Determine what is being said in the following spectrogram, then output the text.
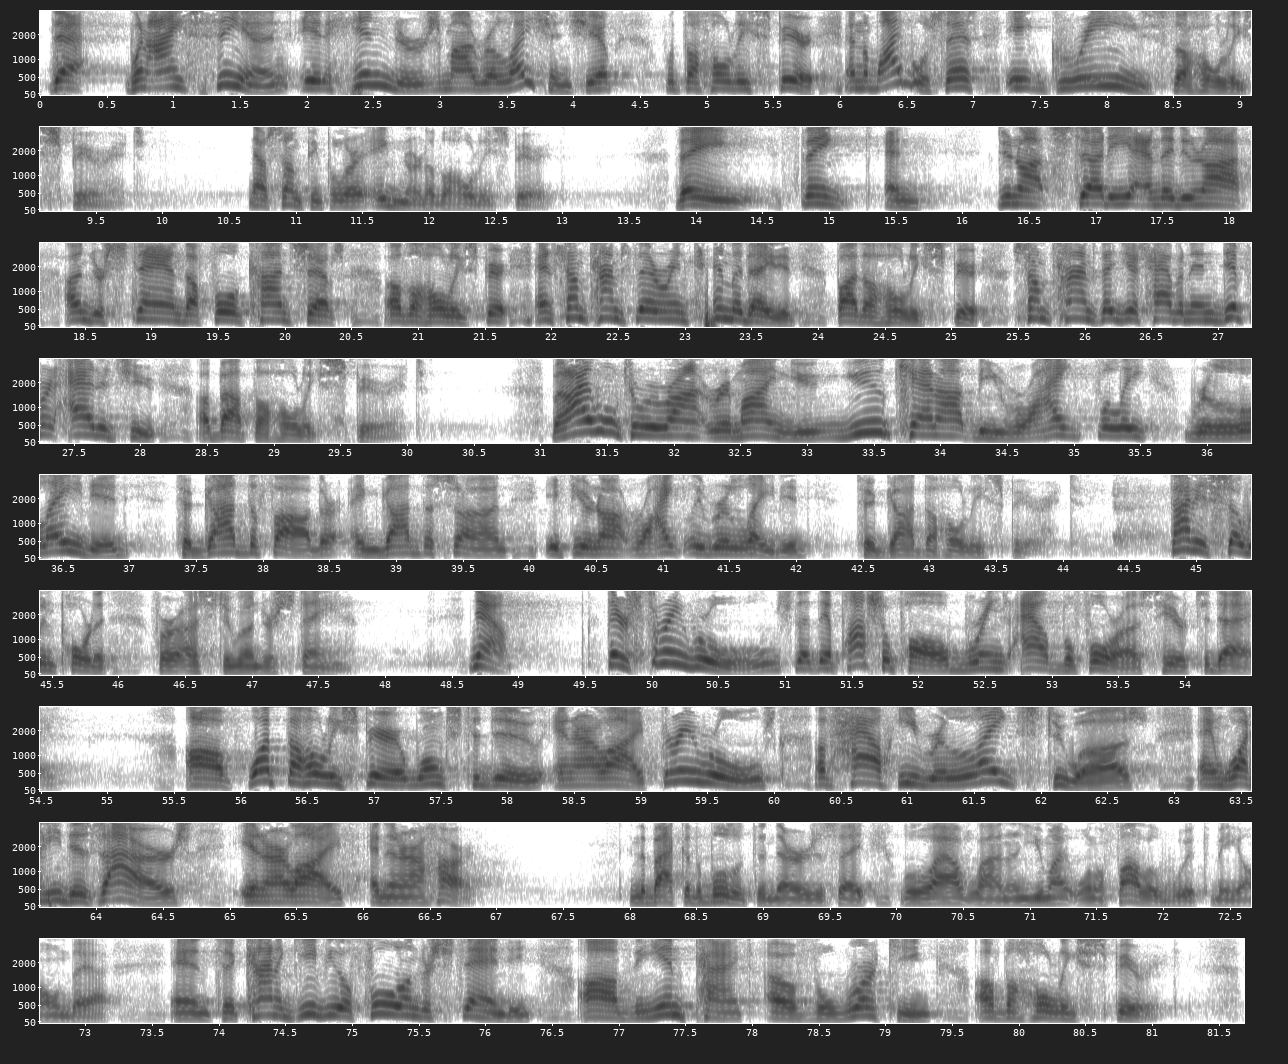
that when I sin, it hinders my relationship with the Holy Spirit. And the Bible says it grieves the Holy Spirit. Now some people are ignorant of the Holy Spirit. They think and do not study and they do not understand the full concepts of the Holy Spirit. And sometimes they're intimidated by the Holy Spirit. Sometimes they just have an indifferent attitude about the Holy Spirit. But I want to remind you, you cannot be rightfully related to God the Father and God the Son if you're not rightly related to God the Holy Spirit. That is so important for us to understand. Now, there's three rules that the apostle Paul brings out before us here today of what the Holy Spirit wants to do in our life. Three rules of how He relates to us and what He desires in our life and in our heart. In the back of the bulletin there is a little outline and you might want to follow with me on that. And to kind of give you a full understanding of the impact of the working of the Holy Spirit.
